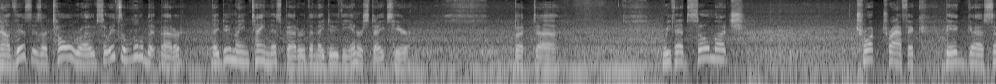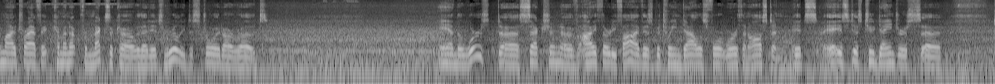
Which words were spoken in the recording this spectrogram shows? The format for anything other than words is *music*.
Now this is a toll road, so it's a little bit better. They do maintain this better than they do the interstates here. But uh, we've had so much truck traffic, big uh, semi-traffic coming up from Mexico that it's really destroyed our roads. And the worst uh, section of I-35 is between Dallas, Fort Worth, and Austin. It's it's just too dangerous uh,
